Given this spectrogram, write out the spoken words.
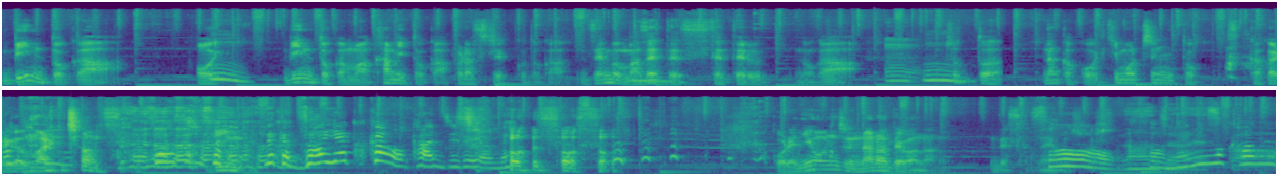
瓶とかを、うん。瓶とかまあ紙とかプラスチックとか全部混ぜて捨ててるのが、うん。うん。ちょっとなんかこう気持ちにとっかかりが生まれちゃうんですよ。瓶。なんか罪悪感を感じるよね。そうそうそう。これ日本人ならではなんですかね。そう。そう。何も考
